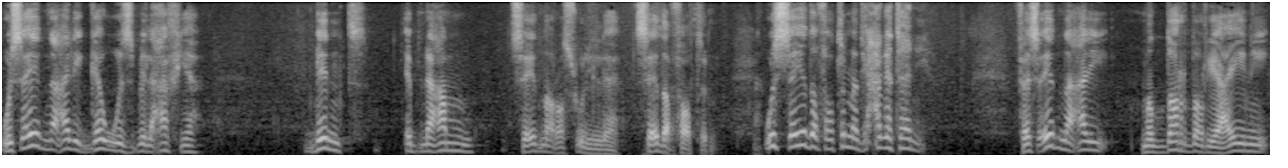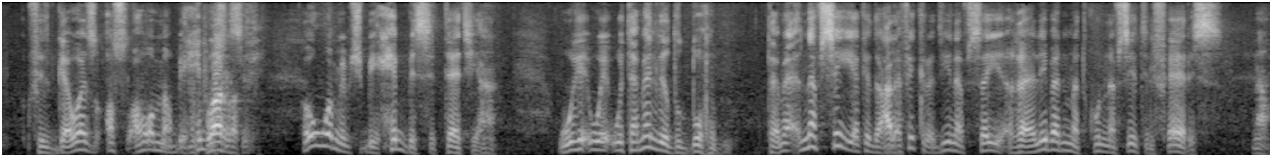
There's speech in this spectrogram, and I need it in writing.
وسيدنا علي اتجوز بالعافية بنت ابن عمه سيدنا رسول الله سيدة فاطمة. والسيدة فاطمة دي حاجة تانية. فسيدنا علي متضرضر يا عيني في الجواز أصلا هو ما بيحبش. هو مش بيحب الستات يعني. و- و- وتملي ضدهم. نفسية كده على فكرة دي نفسية غالبا ما تكون نفسية الفارس. نعم.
